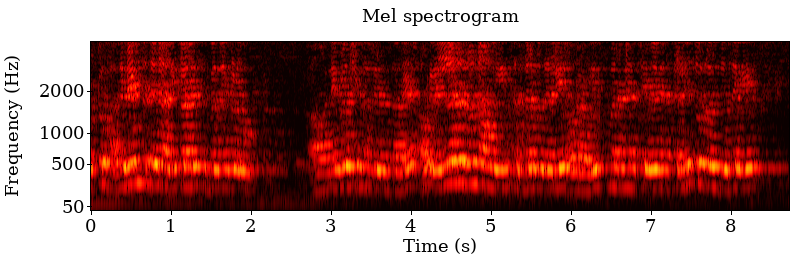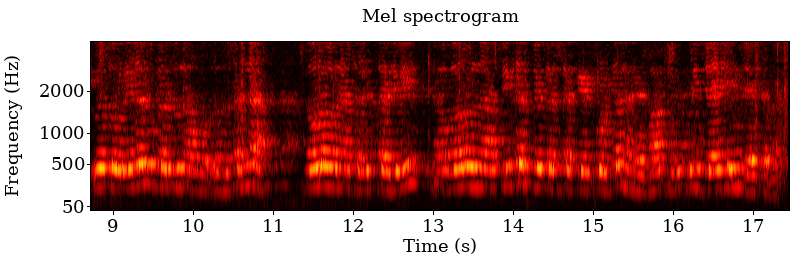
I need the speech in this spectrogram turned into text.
ಒಟ್ಟು ಹದಿನೆಂಟು ಜನ ಅಧಿಕಾರಿ ಸಿಬ್ಬಂದಿಗಳು ನಿವೃತ್ತಿ ಹೊಂದಿರುತ್ತಾರೆ ಅವರೆಲ್ಲರನ್ನು ನಾವು ಈ ಸಂದರ್ಭದಲ್ಲಿ ಅವರ ಅವಿಸ್ಮರಣೀಯ ಸೇವೆಯನ್ನು ಸಲ್ಲಿಸುವುದರ ಜೊತೆಗೆ ಇವತ್ತು ಅವರೆಲ್ಲರಿಗೂ ಕರೆದು ನಾವು ಒಂದು ಸಣ್ಣ ಗೌರವವನ್ನ ಸಲ್ಲಿಸ್ತಾ ಇದ್ದೀವಿ. ನಾವು ಗೌರವವನ್ನ ಸ್ವೀಕರಿಸಬೇಕಂತ ಕೇಳ್ಕೊಳ್ತಾ ನನಗೆ ಮಾತು ಶ್ರೀ ಜೈ ಹಿಂದ್, ಜೈ ಕರ್ನಾಟಕ.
